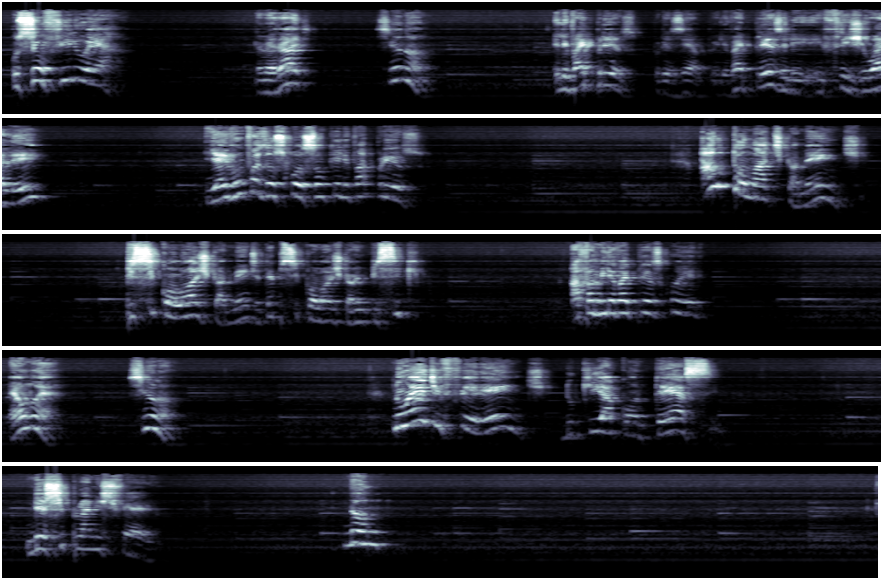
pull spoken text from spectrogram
o seu filho erra. Não é verdade? Sim ou não? Ele vai preso, por exemplo. Ele vai preso, ele infringiu a lei. E aí vamos fazer a suposição que ele vá preso. Automaticamente, psicologicamente, até psicologicamente, psíquico, a família vai presa com ele. É ou não é? Sim ou não? Não é diferente do que acontece neste planisfério. Não.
